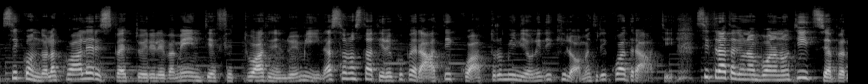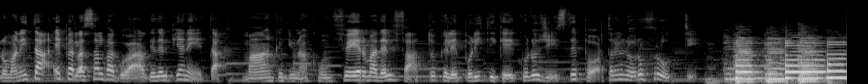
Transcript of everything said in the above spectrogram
secondo la quale rispetto ai rilevamenti effettuati nel 2000 sono stati recuperati 4 milioni di chilometri quadrati. Si tratta di una buona notizia per l'umanità e per la salvaguardia del pianeta, ma anche di una conferma del fatto che le politiche ecologiste portano i loro frutti.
